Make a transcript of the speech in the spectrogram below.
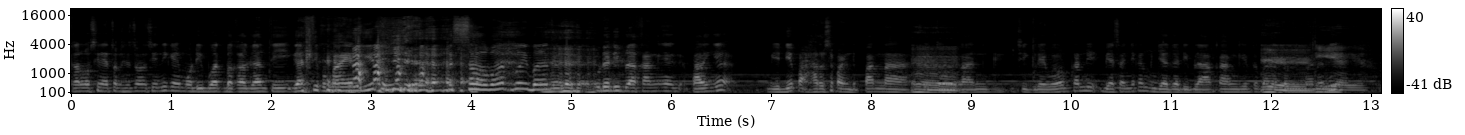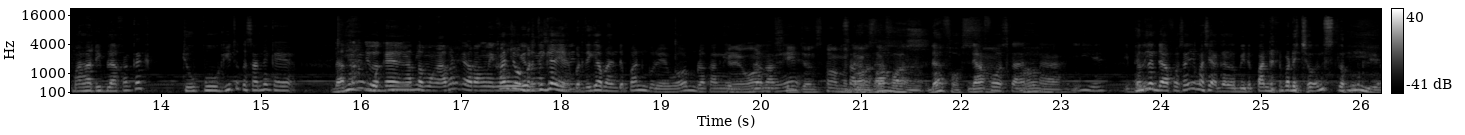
kalau sinetron-sinetron sini kayak mau dibuat bakal ganti ganti pemain gitu. Kesel banget gue ibaratnya. Udah di belakangnya paling nggak ya dia pak harusnya paling depan lah gitu kan. Si Grey Worm kan di- biasanya kan menjaga di belakang gitu kan atau gimana. Iya, Dia iya. malah di belakang kan cupu gitu kesannya kayak Datang ya, juga kayak nggak tahu mau ngapain kayak orang linglung kan cuma gitu bertiga ya sendiri. bertiga paling depan Grey Worm belakangnya Grey Worm, belakangnya si Jon Snow sama sama Davos. Davos. Sama Davos. Davos kan. Nah iya. Ibaratnya Davos aja masih agak lebih depan daripada Jon Snow. Iya.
